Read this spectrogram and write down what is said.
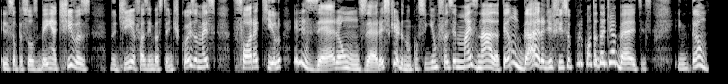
eles são pessoas bem ativas no dia, fazem bastante coisa, mas fora aquilo, eles eram um zero à esquerda, não conseguiam fazer mais nada. Até andar era difícil por conta da diabetes. Então,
